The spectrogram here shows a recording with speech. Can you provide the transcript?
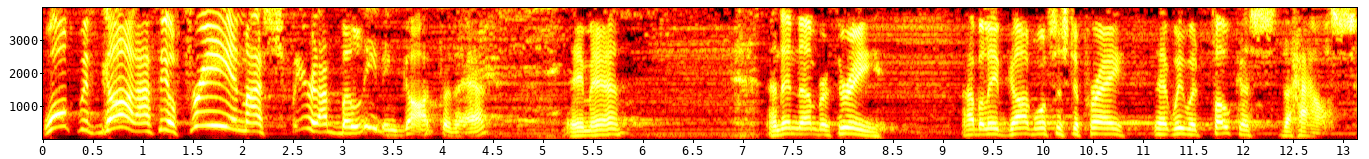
walk with God. I feel free in my spirit. I'm believing God for that. Amen. And then number three, I believe God wants us to pray that we would focus the house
